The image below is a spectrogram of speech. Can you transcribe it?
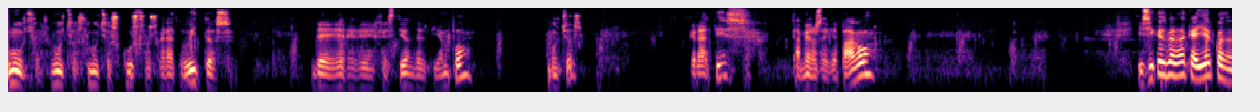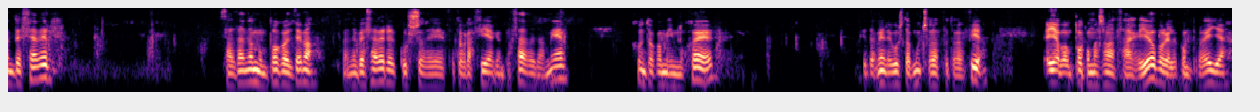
muchos, muchos, muchos cursos gratuitos de gestión del tiempo, muchos, gratis, también los hay de pago. Y sí que es verdad que ayer cuando empecé a ver saltándome un poco el tema, cuando empecé a ver el curso de fotografía que he empezado también, junto con mi mujer, que también le gusta mucho la fotografía, ella va un poco más avanzada que yo porque lo compró ella.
